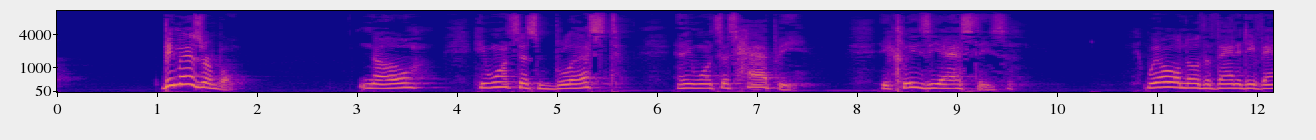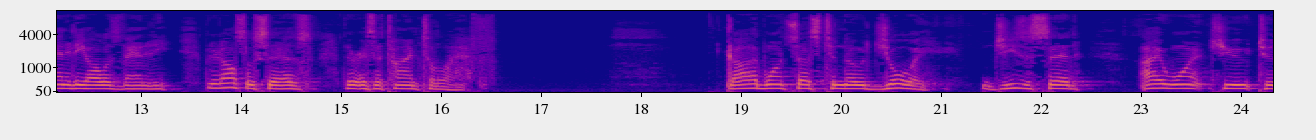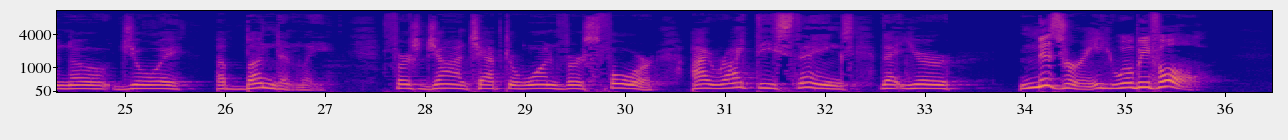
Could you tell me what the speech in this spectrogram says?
Be miserable. No, he wants us blessed and he wants us happy. Ecclesiastes. We all know the vanity, vanity, all is vanity, but it also says there is a time to laugh. God wants us to know joy. Jesus said, I want you to know joy abundantly. First John chapter 1 verse 4. I write these things that your misery will be full.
